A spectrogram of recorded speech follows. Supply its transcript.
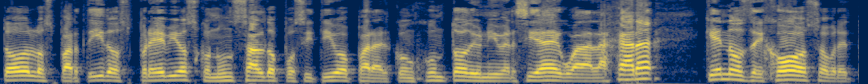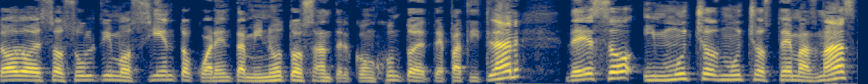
todos los partidos previos con un saldo positivo para el conjunto de Universidad de Guadalajara que nos dejó sobre todo esos últimos 140 minutos ante el conjunto de Tepatitlán. De eso y muchos, muchos temas más,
